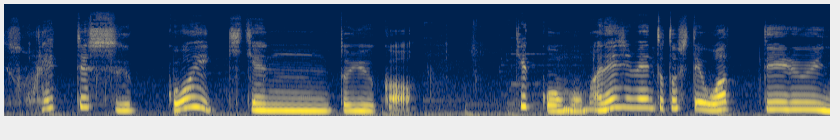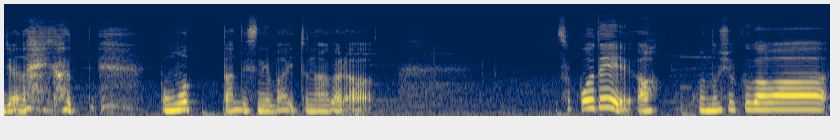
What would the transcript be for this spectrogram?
それってすっごい危険というか結構もうマネジメントとして終わっているんじゃないかって 思ったんですねバイトながら。そこであこの職場は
